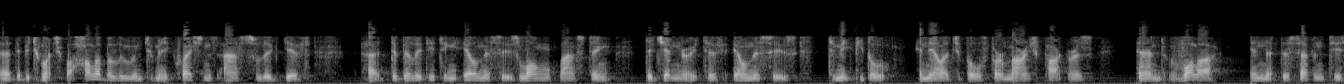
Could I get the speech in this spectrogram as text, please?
uh, there'd be too much of a hullabaloo and too many questions asked, so they'd give uh, debilitating illnesses, long-lasting degenerative illnesses to make people ineligible for marriage partners. And voila, in the, the 70s,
